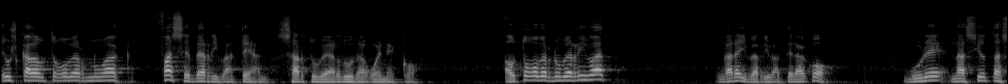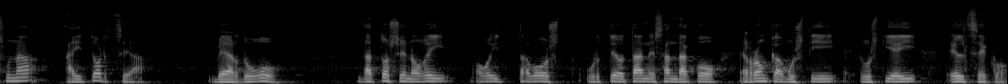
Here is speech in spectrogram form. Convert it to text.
Euskal autogobernuak fase berri batean sartu behar du dagoeneko. Autogobernu berri bat, garai berri baterako. Gure naziotasuna aitortzea behar dugu. Datozen hogei, hogei tabost urteotan esandako erronka guzti, guztiei heltzeko.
